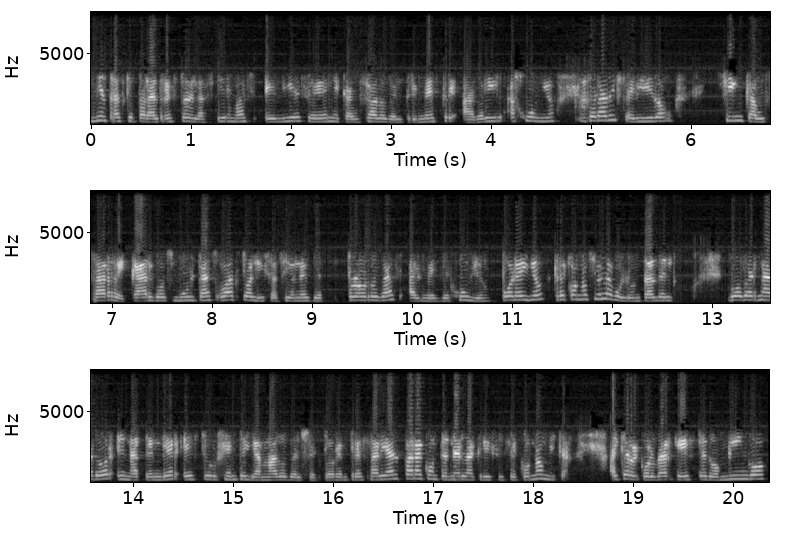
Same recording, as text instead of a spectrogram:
mientras que para el resto de las firmas el ISN causado del trimestre abril a junio será diferido sin causar recargos, multas o actualizaciones de prórrogas al mes de julio. Por ello, reconoció la voluntad del gobernador en atender este urgente llamado del sector empresarial para contener la crisis económica. Hay que recordar que este domingo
